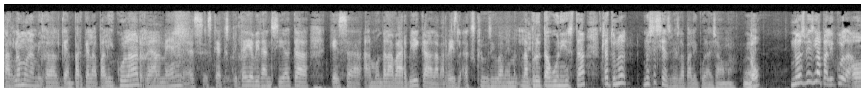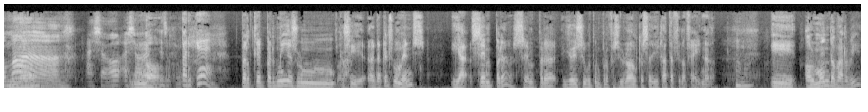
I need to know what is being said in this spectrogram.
parla'm una mica del Ken, perquè la pel·lícula realment és, és que explica i evidencia que, que és eh, el món de la Barbie, que la Barbie és exclusivament la protagonista. Clar, tu no, no sé si has vist la pel·lícula, Jaume. no. No has vist la pel·lícula? Home! No. Això, això... No. És, per què? Perquè per mi és un... O sigui, en aquests moments, ja sempre, sempre, jo he sigut un professional que s'ha dedicat a fer la feina. Mhm. I el món de Barbie,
